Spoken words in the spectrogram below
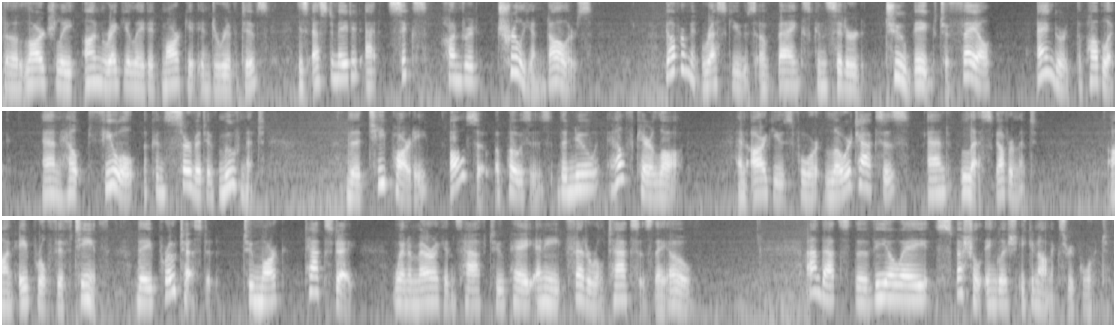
The largely unregulated market in derivatives is estimated at $600 trillion. Government rescues of banks considered too big to fail angered the public and helped fuel a conservative movement. The Tea Party also opposes the new health care law and argues for lower taxes and less government. On April 15th, they protested to mark Tax Day, when Americans have to pay any federal taxes they owe. And that's the VOA Special English Economics Report.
